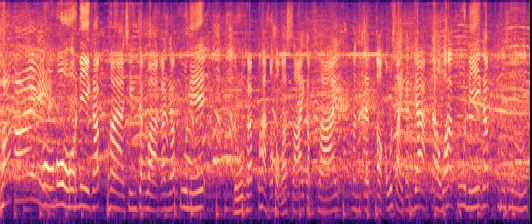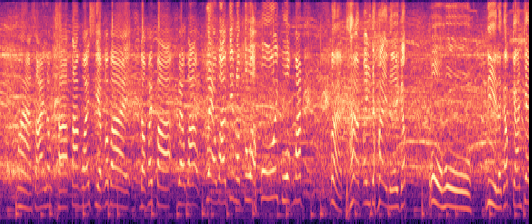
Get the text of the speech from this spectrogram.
ขวาไป โอ้โหนี่ครับมาชิงจังหวะกันครับคู่นี้ ดูครับมาเขาบอกว่าซ้ายกับซ้าย มันจะออกอาวุธใส่กันยาก แต่ว่าคู่นี้ครับมาซ้ายแล้วคาตั้งไว้เสียบเข้าไป ดอกไม้ป่าแวววาวแวววาวจิ้มลำตัวโอ้ยบวกมัดม่พลาดไม่ได้เลยครับ โอ้โห นี่แหละครับการแก้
